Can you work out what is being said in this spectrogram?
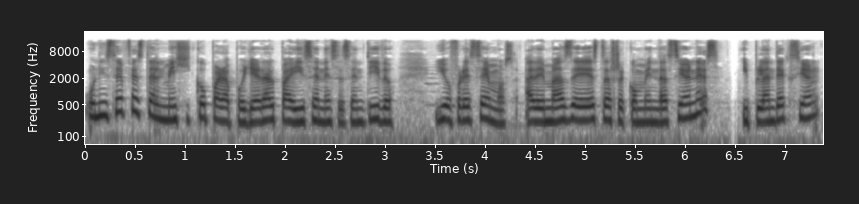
UNICEF está en México para apoyar al país en ese sentido y ofrecemos, además de estas recomendaciones, y plan de acción,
